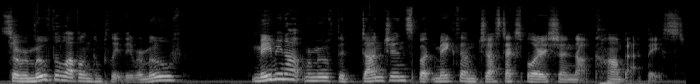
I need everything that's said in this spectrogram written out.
So remove the leveling completely. Remove, maybe not remove the dungeons, but make them just exploration, not combat based.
